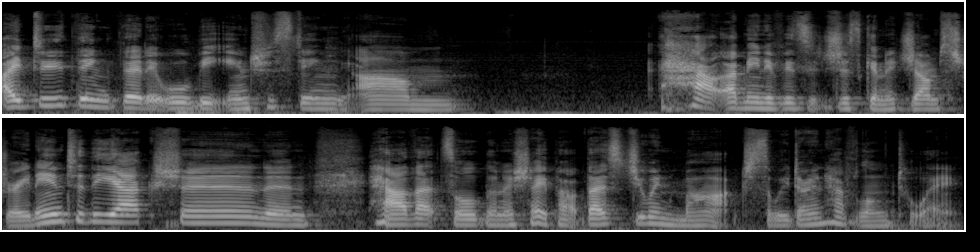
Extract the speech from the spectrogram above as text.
I do think that it will be interesting. Um, how I mean, if it's just going to jump straight into the action and how that's all going to shape up. That's due in March, so we don't have long to wait.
